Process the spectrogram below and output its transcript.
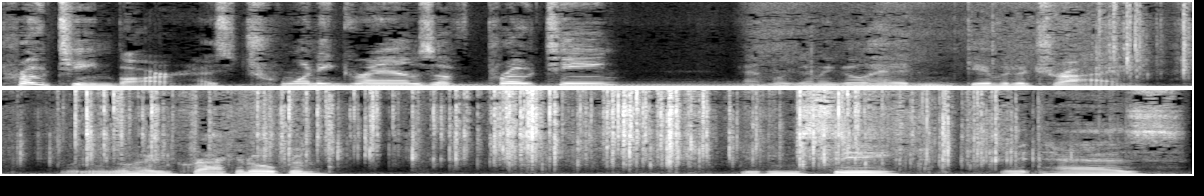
Protein Bar. It has 20 grams of protein, and we're going to go ahead and give it a try. We're going to go ahead and crack it open. You can see it has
